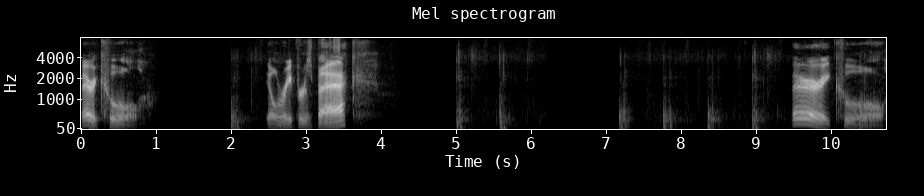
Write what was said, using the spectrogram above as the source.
Very cool. Old Reaper's back. Very cool.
